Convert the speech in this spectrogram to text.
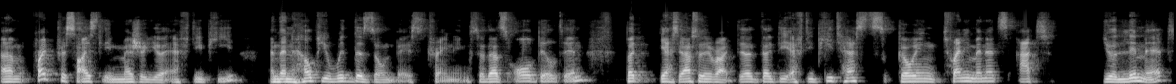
um, quite precisely measure your FTP and then help you with the zone based training. So that's all built in. But yes, you're absolutely right. The, the, the, FTP tests going 20 minutes at your limit,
